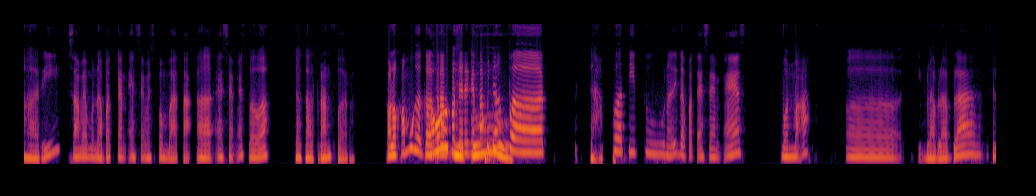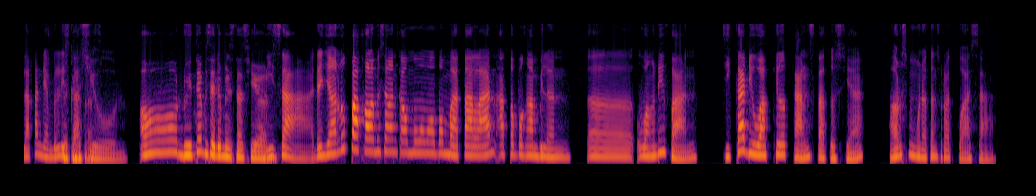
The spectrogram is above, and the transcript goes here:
hari sampai mendapatkan SMS pembata eh, SMS bahwa gagal transfer. Kalau kamu gagal Oh, transfer dari gitu. kereta api dapat. Dapat itu. Nanti dapat SMS, mohon maaf eh bla bla bla, silakan diambil di stasiun. Oh, duitnya bisa diambil di stasiun. Bisa. Dan jangan lupa kalau misalkan kamu mau pembatalan atau pengambilan eh, uang refund, jika diwakilkan statusnya harus menggunakan surat kuasa.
